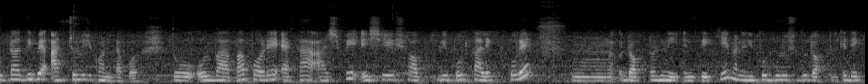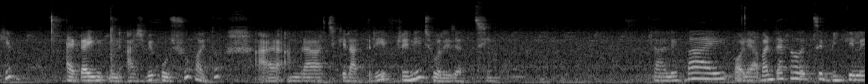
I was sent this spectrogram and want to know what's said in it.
ওটা দিবে আটচল্লিশ ঘণ্টা পর। তো ওর বাবা পরে একা আসবে, এসে সব রিপোর্ট কালেক্ট করে ডক্টর দেখিয়ে মানে রিপোর্টগুলো শুধু ডক্টরকে দেখিয়ে একাই আসবে পরশু হয়তো। আর আমরা আজকে রাত্রে ট্রেনে চলে যাচ্ছি। তাহলে বাই পরে আবার দেখা হচ্ছে বিকেলে,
